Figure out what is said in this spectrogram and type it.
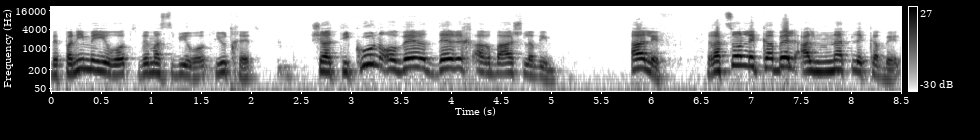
בפנים מהירות ומסבירות, י"ח, שהתיקון עובר דרך ארבעה שלבים. א', רצון לקבל על מנת לקבל.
